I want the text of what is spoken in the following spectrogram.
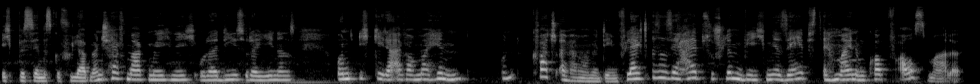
ich ein bisschen das Gefühl habe, mein Chef mag mich nicht oder dies oder jenes. Und ich gehe da einfach mal hin und quatsch einfach mal mit dem. Vielleicht ist es ja halb so schlimm, wie ich mir selbst in meinem Kopf ausmale.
